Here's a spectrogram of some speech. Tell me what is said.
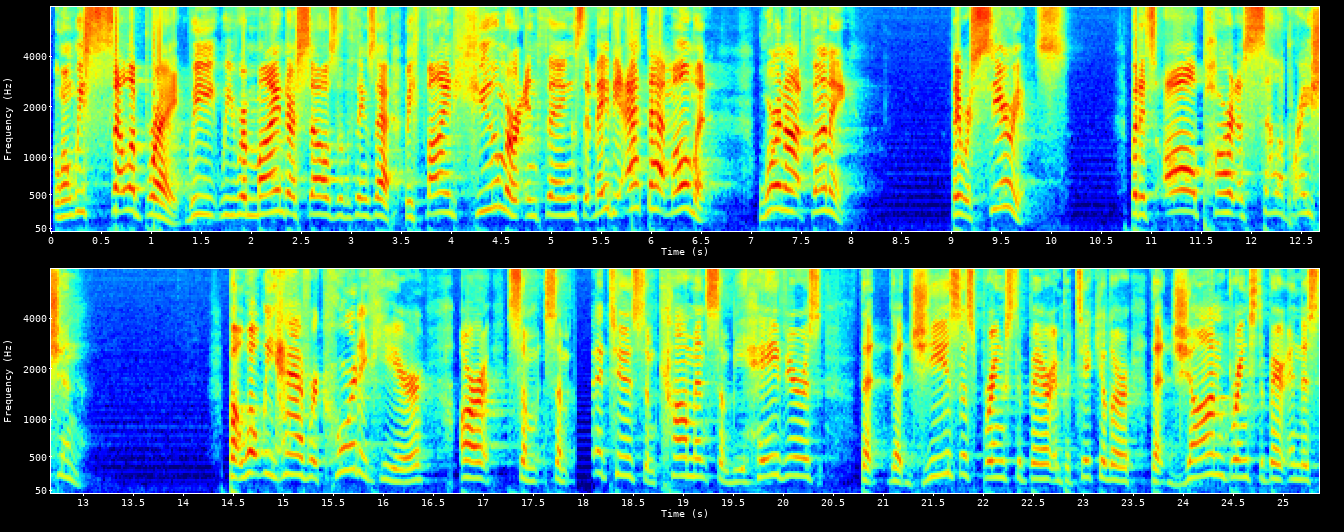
When we celebrate, we, we remind ourselves of the things that we find humor in things that maybe at that moment were not funny. They were serious. But it's all part of celebration. But what we have recorded here are some, some attitudes, some comments, some behaviors that, that Jesus brings to bear, in particular, that John brings to bear in this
